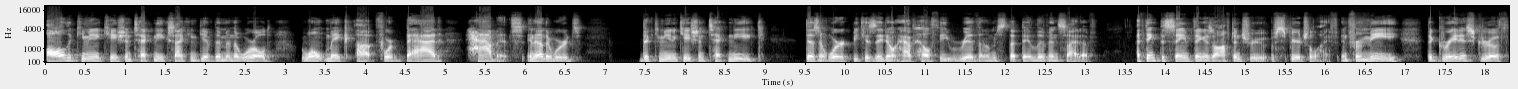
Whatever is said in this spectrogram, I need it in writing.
All the communication techniques I can give them in the world won't make up for bad habits. In other words, the communication technique doesn't work because they don't have healthy rhythms that they live inside of. I think the same thing is often true of spiritual life. And for me, the greatest growth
